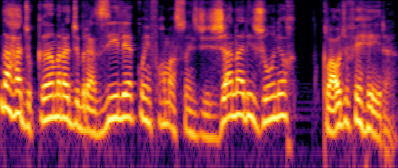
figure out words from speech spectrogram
Da Rádio Câmara de Brasília, com informações de Janari Júnior, Cláudio Ferreira.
